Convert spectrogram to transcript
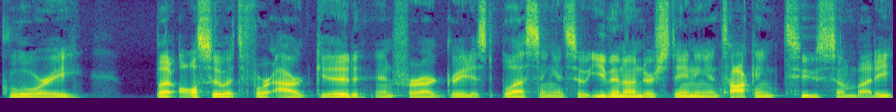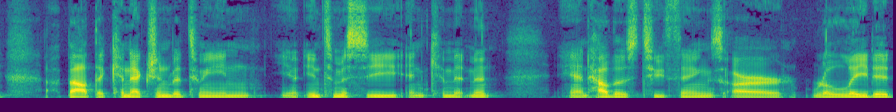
glory, but also it's for our good and for our greatest blessing. And so, even understanding and talking to somebody about the connection between you know, intimacy and commitment and how those two things are related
